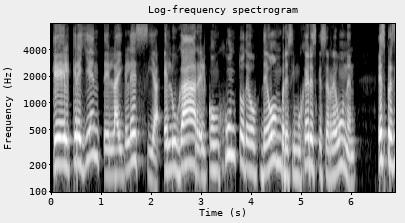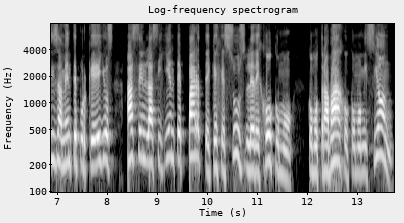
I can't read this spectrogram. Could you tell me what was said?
que el creyente, la iglesia, el lugar, el conjunto de, hombres y mujeres que se reúnen, es precisamente porque ellos hacen la siguiente parte que Jesús le dejó como, como trabajo, como misión,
